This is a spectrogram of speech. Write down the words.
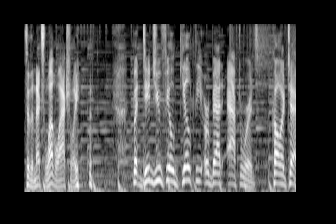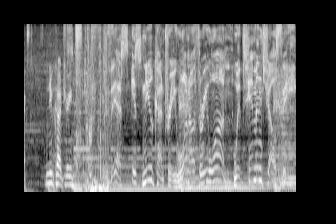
to the next level, actually. but did you feel guilty or bad afterwards? Call or text. New Country. This is New Country 1031 with Tim and Chelsea.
